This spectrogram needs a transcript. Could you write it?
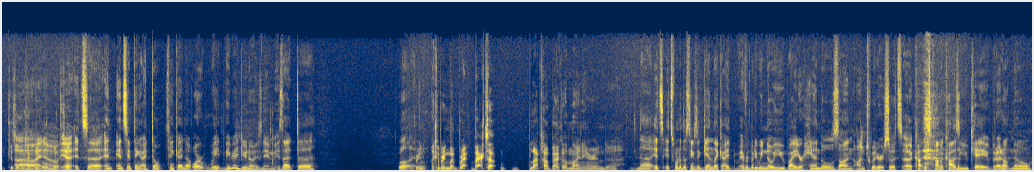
because of the I technical. know. mix Yeah, up. it's uh, and and same thing. I don't think I know. Or wait, maybe I do know his name. Is that uh? Well, bring. I could bring my bra- backstop laptop back online here, and uh, Nah, it's it's one of those things again. Like I, everybody we know you by your handles on on Twitter. So it's uh, it's Kamikaze UK, but I don't know.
